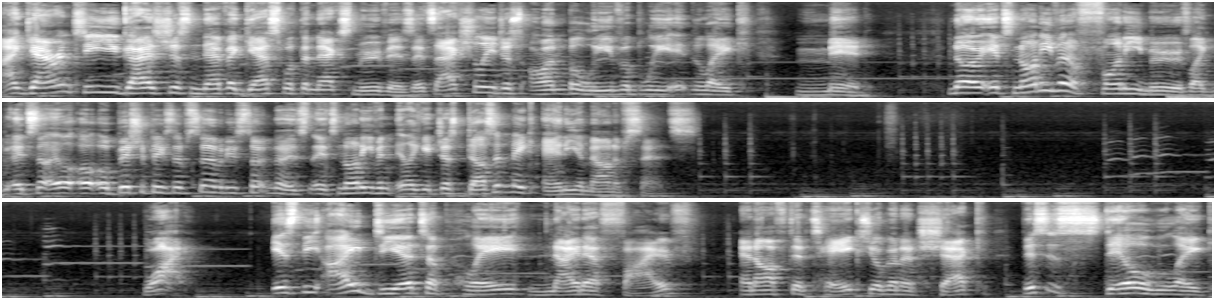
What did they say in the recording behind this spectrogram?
I guarantee you guys just never guess what the next move is. It's actually just unbelievably, like, mid. No, it's not even a funny move. Like, it's not, a, a bishop takes up 70, so, no, it's, it's not even, like, it just doesn't make any amount of sense. Why? Is the idea to play knight f5, and after takes, you're gonna check? This is still, like,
